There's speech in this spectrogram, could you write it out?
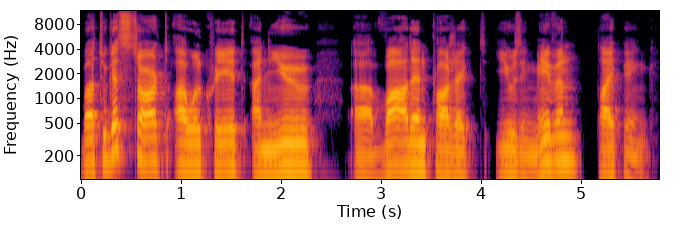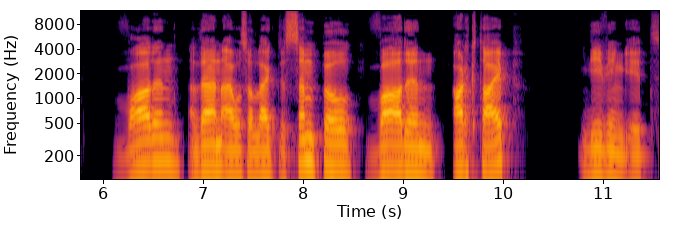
but to get started, I will create a new uh, Vaadin project using Maven, typing Vaadin, and then I will select the simple Vaadin archetype, giving it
